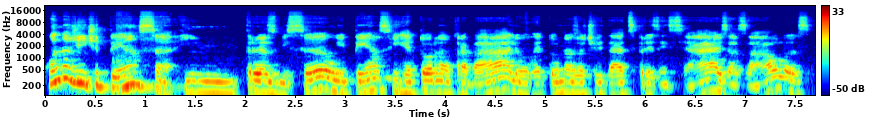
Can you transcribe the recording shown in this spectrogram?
Quando a gente pensa em transmissão e pensa em retorno ao trabalho, retorno às atividades presenciais, às aulas,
